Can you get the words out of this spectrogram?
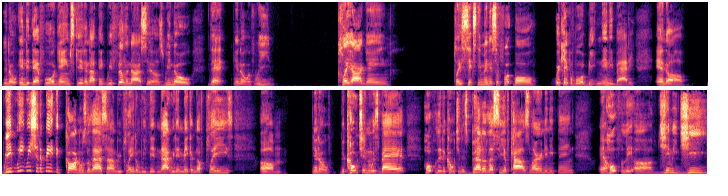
you know ended that four game skid, and I think we're feeling ourselves. We know that, you know, if we play our game, play 60 minutes of football, we're capable of beating anybody. And uh we we we should have beat the Cardinals the last time we played them. We did not. We didn't make enough plays. Um, you know, the coaching was bad. Hopefully the coaching is better. Let's see if Kyle's learned anything. And hopefully uh Jimmy G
